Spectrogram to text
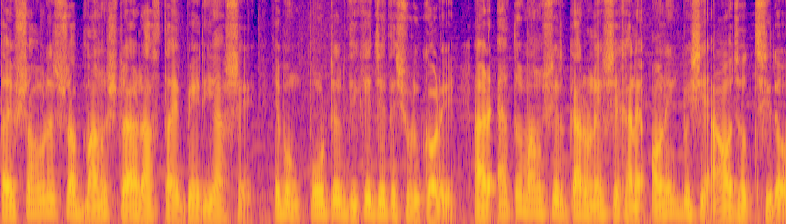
তাই শহরের সব মানুষরা রাস্তায় বেরিয়ে আসে এবং পোর্টের দিকে যেতে শুরু করে। আর এত মানুষের কারণে সেখানে অনেক বেশি আওয়াজ হচ্ছিল।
